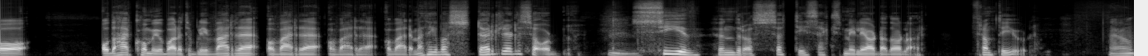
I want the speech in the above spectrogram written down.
Og, og det her kommer jo bare til å bli verre og verre og verre og verre. Men jeg tenker bare størrelseorden. Mm. 776 milliarder dollar fram til jul. Ja.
